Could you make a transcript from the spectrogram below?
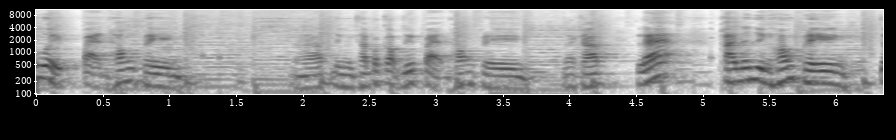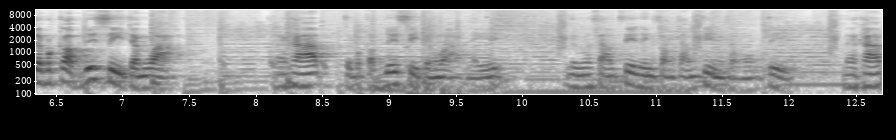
ด้วย 8 ห้องเพลงนะครับหนึ่งบรรทัดประกอบด้วย 8 ห้องเพลงนะครับ และภายในหนึ่งห้องเพลงจะประกอบด้วย 4 จังหวะนะครับ จะประกอบด้วย 4 จังหวะนี้ 1 2 3 4 1 2 3 4 1 2 3 4นะครับ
